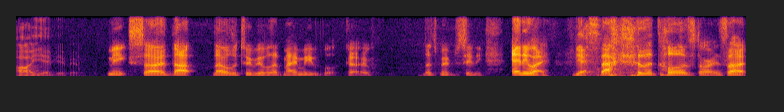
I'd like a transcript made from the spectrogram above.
Oh yeah, yeah, yeah. Mix. So that that were the two people that made me go, let's move to Sydney. Anyway, Yes. back to the toilet story. So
